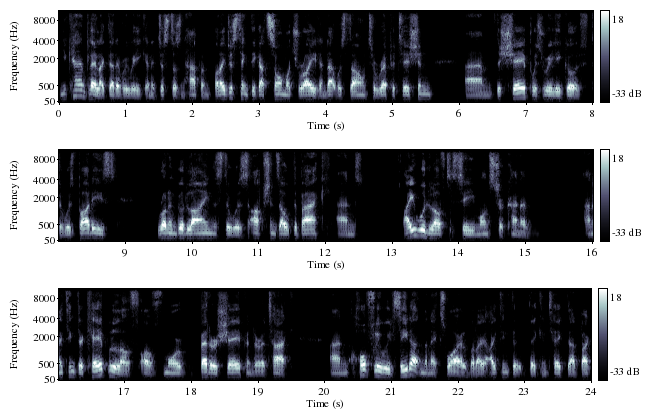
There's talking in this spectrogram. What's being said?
you can't play like that every week and it just doesn't happen. But I just think they got so much right, and that was down to repetition um, the shape was really good. There was bodies running good lines. There was options out the back, and I would love to see Munster kind of, and I think they're capable of of more better shape in their attack. And hopefully we'll see that in the next while. But I, I think that they can take that back.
